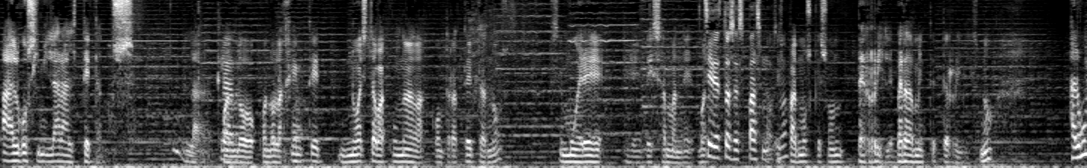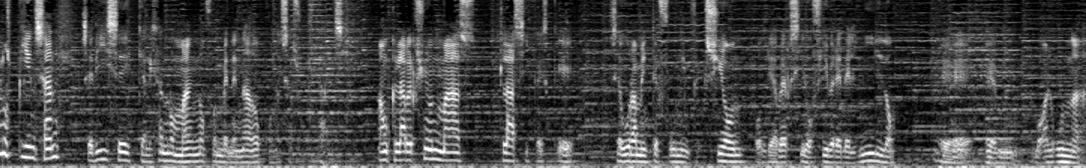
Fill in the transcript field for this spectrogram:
algo similar al tétanos. La- Claro. cuando, cuando la gente no está vacunada contra tétanos, se muere eh, de esa manera. Bueno, Sí, de estos espasmos, ¿no? espasmos que son terribles, verdaderamente terribles, ¿no? Algunos piensan, se dice que Alejandro Magno fue envenenado con esa sustancia, aunque la versión más clásica es que seguramente fue una infección, podría haber sido fiebre del Nilo eh, em, o alguna...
